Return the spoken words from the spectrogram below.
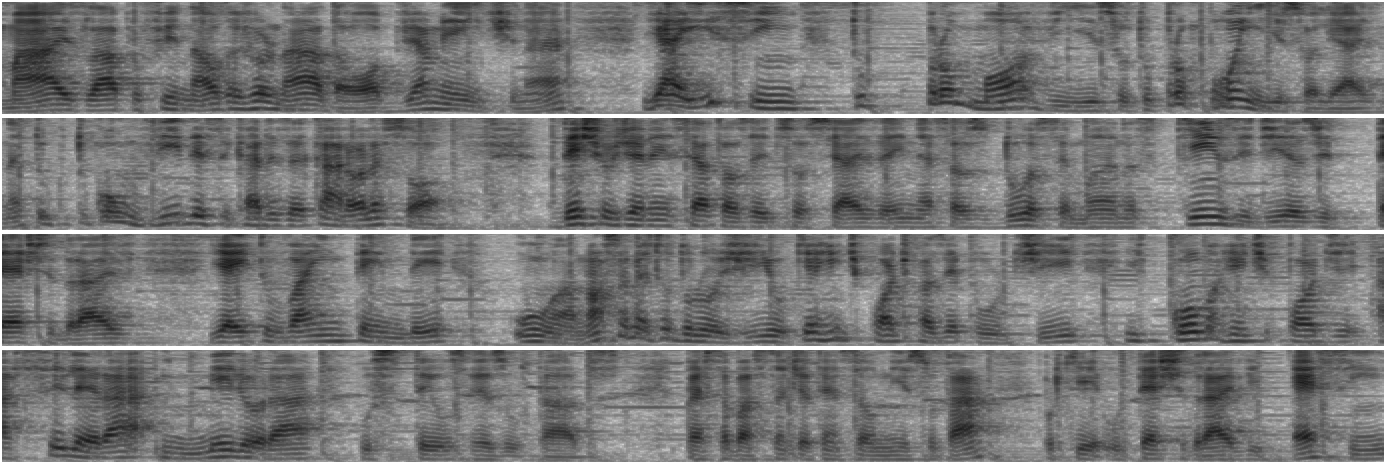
mais lá para o final da jornada, obviamente, né? E aí sim, tu promove isso, tu propõe isso, aliás, né? Tu, tu convida esse cara a dizer, cara, olha só, Deixa eu gerenciar tuas redes sociais aí nessas duas semanas, 15 dias de test drive, e aí tu vai entender a nossa metodologia, o que a gente pode fazer por ti e como a gente pode acelerar e melhorar os teus resultados. Presta bastante atenção nisso, tá? Porque o test drive é sim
